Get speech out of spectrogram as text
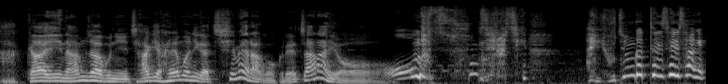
아까 이 남자분이 자기 할머니가 치매라고 그랬잖아요. 어머 순진하시게 아, 요즘 같은 세상에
